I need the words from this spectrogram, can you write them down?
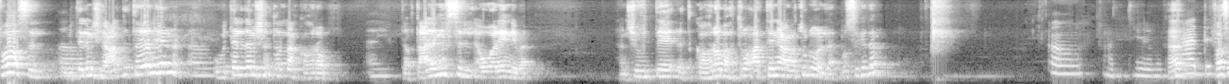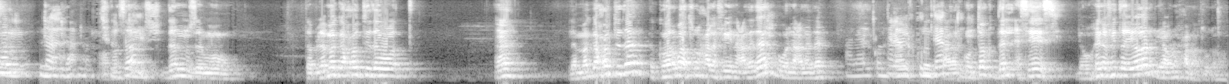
فاصل آه. وبالتالي مش هيعدي التيار هنا آه. وبالتالي ده مش هيطلع كهرباء. أيوه. طب تعالى نفصل الأولاني بقى. هنشوف الت- الكهرباء هتروح على التاني على طول ولا لأ؟ بص كده. آه. فصل؟ لا. لا ما فصلش. ده انه زي ما هو. طب لما أجي أحط دوت ها؟ لما أجي أحط ده الكهرباء هتروح على فين؟ على ده ولا على ده؟ على على ال contact على الكونتاكتور. ال contact ده الأساسي. لو هنا في تيار يروح على طول أهو.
